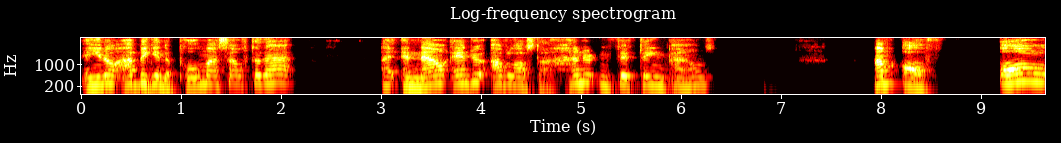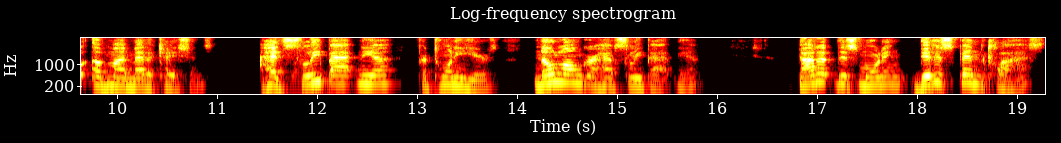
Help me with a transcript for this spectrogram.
And you know, I begin to pull myself to that uh, and now, Andrew, I've lost 115 pounds. I'm off all of my medications. I had sleep apnea for 20 years, no longer have sleep apnea. Got up this morning, did a spin class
